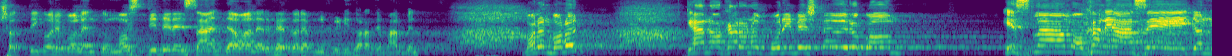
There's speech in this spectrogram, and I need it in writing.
সত্যি করে বলেন তো, মসজিদের এই চার দেওয়ালের ভেতরে আপনি বিড়ি ধরাতে পারবেন। বলেন বলেন। কেন? কারণ পরিবেশটা ওই রকম ইসলাম ওখানে আছে এই জন্য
